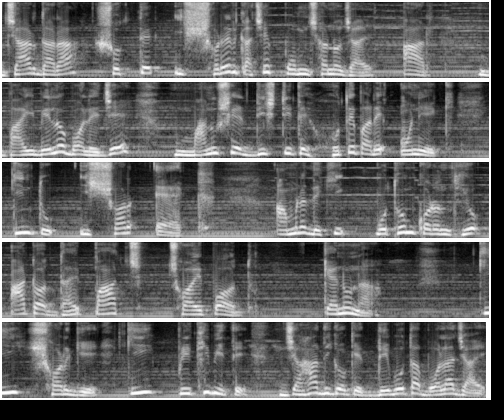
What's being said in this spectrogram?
যার দ্বারা সত্যের ঈশ্বরের কাছে পৌঁছানো যায়। আর বাইবেলও বলে যে, মানুষের দৃষ্টিতে হতে পারে অনেক, কিন্তু ঈশ্বর এক। আমরা দেখি প্রথম করন্থীয় আট অধ্যায় পাঁচ, ছয় পদ। কেননা কি স্বর্গে, কি পৃথিবীতে যাহাদিগকে দেবতা বলা যায়,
